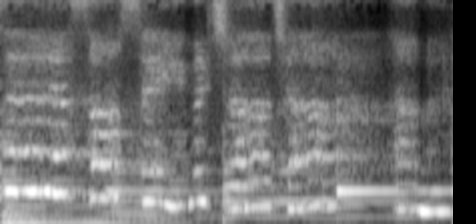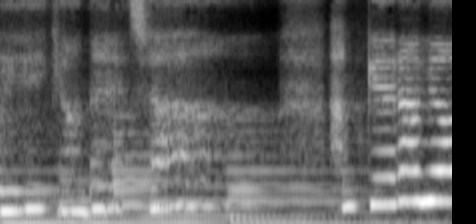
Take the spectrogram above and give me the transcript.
힘을 찾아 암을 이겨내자. 함께라면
